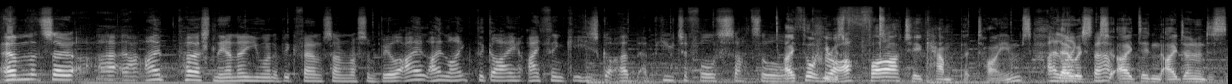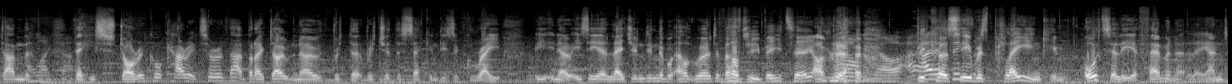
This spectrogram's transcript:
Um, so I, I- personally, I know you weren't a big fan of Sam Russell Beale. I, I like the guy. I think he's got a, a beautiful, subtle. I thought he was far too camp at times. I there was that. I didn't. I don't understand the, like the historical character of that, but I don't know that Richard II is a great. You know, is he a legend in the world of LGBT? I'm No, no, because he was playing him utterly effeminately, and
